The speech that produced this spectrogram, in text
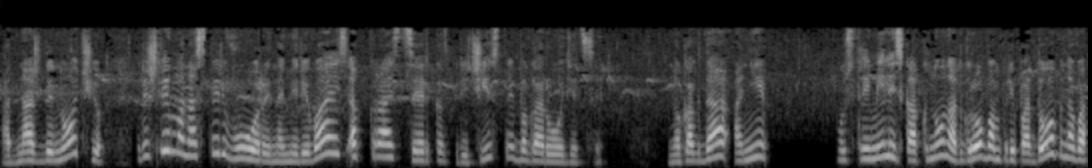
Однажды ночью пришли в монастырь воры, намереваясь обкрасть церковь Пречистой Богородицы. Но когда они устремились к окну над гробом преподобного,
